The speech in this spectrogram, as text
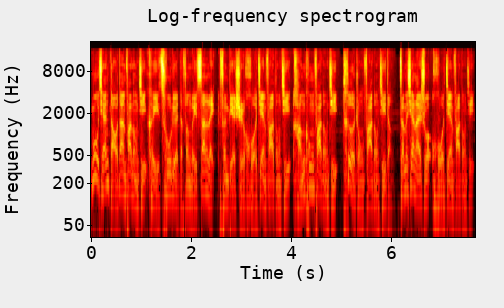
目前导弹发动机可以粗略地分为三类，分别是火箭发动机、航空发动机、特种发动机等。咱们先来说火箭发动机。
